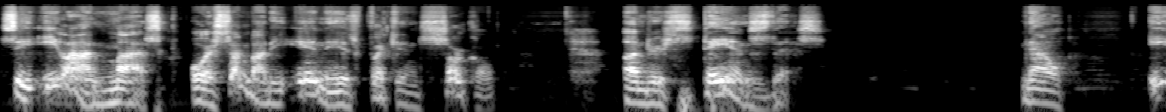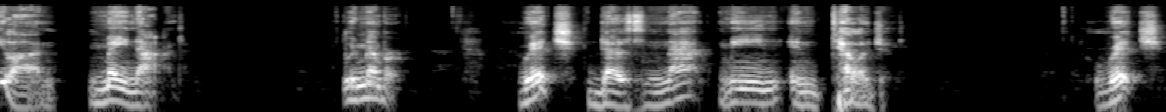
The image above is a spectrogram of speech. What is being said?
see, Elon Musk or somebody in his freaking circle understands this. Now, Elon may not. Remember, rich does not mean intelligent. Rich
